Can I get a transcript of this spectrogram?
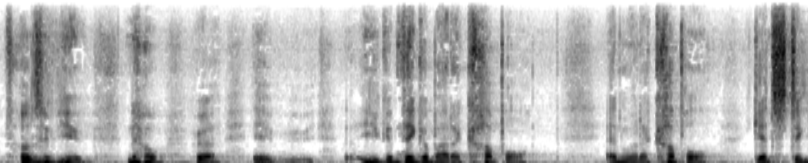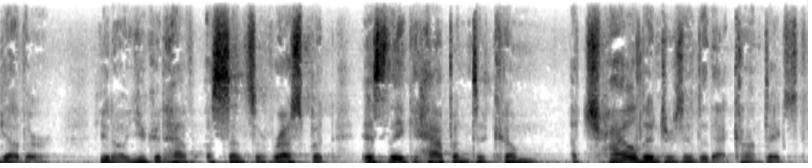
those of you know, uh, you can think about a couple, and when a couple gets together, you know, you can have a sense of rest, but as they happen to come, a child enters into that context,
